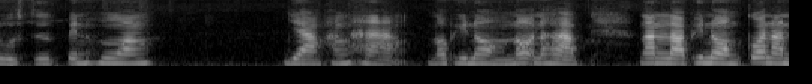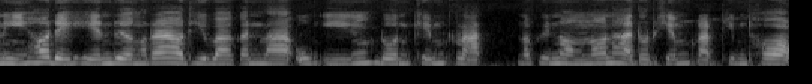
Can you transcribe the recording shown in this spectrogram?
รู้สึกเป็นห่วงอย่างห่างๆเนาะพี่น้องเนาะนะคะนั่นล่ะพี่น้องก็นานีเฮาได้เห็นเรื่องราวที่ว่ากันว่าอุ้งอิง โดนเข็มกลัด เนาะพี่น้องเนาะนะคะโดนเข็มกลัดทิ่มทอง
